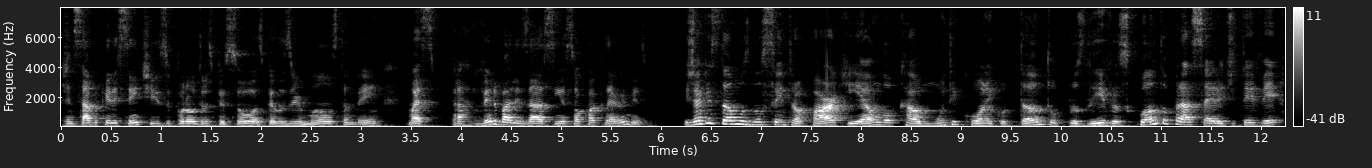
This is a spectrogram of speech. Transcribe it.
A gente sabe que ele sente isso por outras pessoas, pelos irmãos também, mas para verbalizar assim é só com a Clary mesmo. E já que estamos no Central Park e é um local muito icônico tanto para os livros quanto para a série de TV,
